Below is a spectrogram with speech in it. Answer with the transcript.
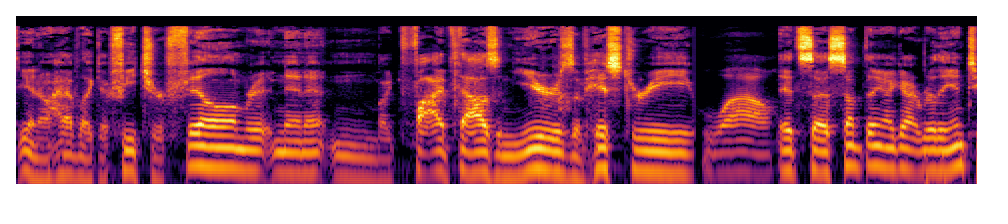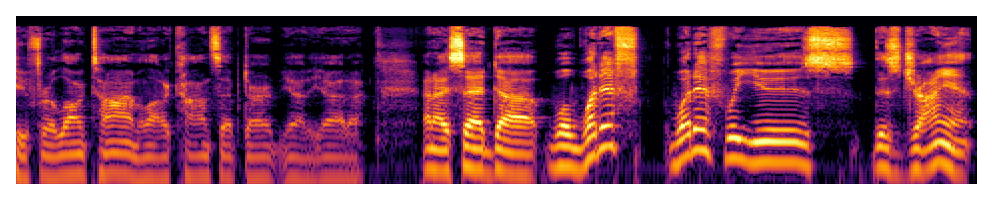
You know, have like a feature film written in it and like 5,000 years of history. Wow. It's uh, something I got really into for a long time, a lot of concept art, yada, yada. And I said, uh, well, what if, what if we use this giant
